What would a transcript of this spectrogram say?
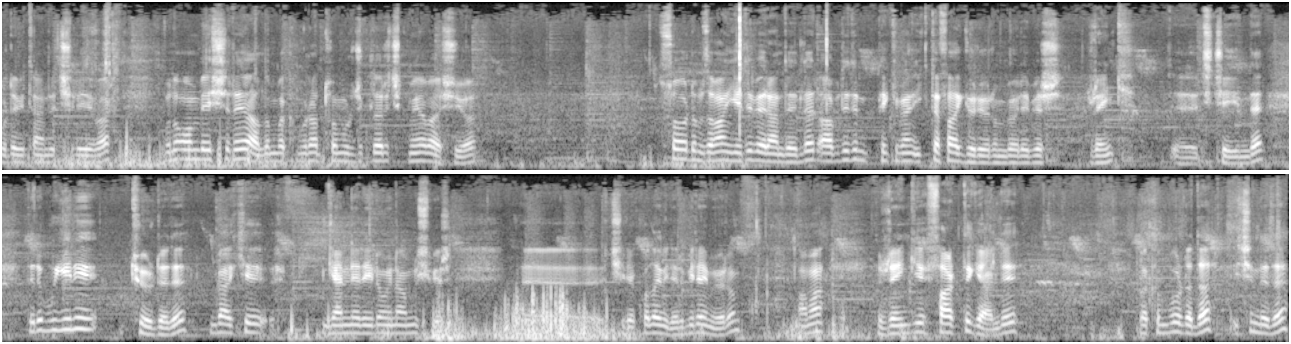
Burada bir tane de çileği var. Bunu 15 liraya aldım. Bakın buradan tomurcukları çıkmaya başlıyor. Sorduğum zaman 7 veren dediler. Abi dedim peki ben ilk defa görüyorum böyle bir renk e, çiçeğinde. Dedi bu yeni tür dedi. Belki genleriyle oynanmış bir e, çilek olabilir bilemiyorum. Ama rengi farklı geldi. Bakın burada da içinde de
